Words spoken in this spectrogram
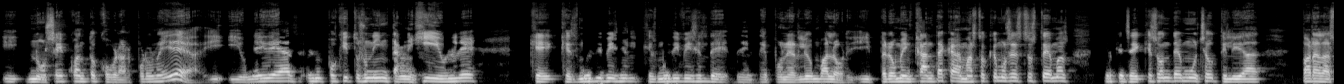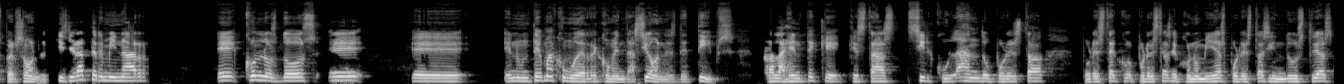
y no sé cuánto cobrar por una idea. Y, y, una idea es un poquito, es un intangible que, es muy difícil, que es muy difícil de, ponerle un valor. Y, pero me encanta que además toquemos estos temas porque sé que son de mucha utilidad para las personas. Quisiera terminar eh, con los dos eh, eh, en un tema como de recomendaciones, de tips, para la gente que, que está circulando por, esta, por, esta, por estas economías, por estas industrias.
